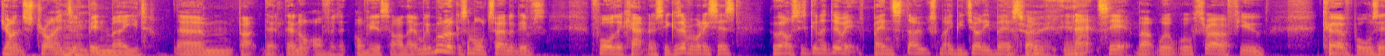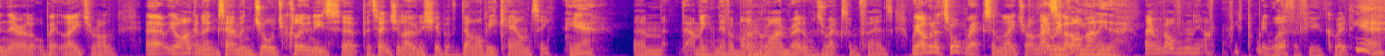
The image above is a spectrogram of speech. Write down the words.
giant strides have been made, um, but they're, they're not obvi- obvious, are they? And we will look at some alternatives for the captaincy because everybody says. Who else is going to do it? Ben Stokes, maybe Jonny Bairstow. right, yeah. That's it. But we'll we'll throw a few curveballs in there a little bit later on. Uh, we are going to examine George Clooney's uh, potential ownership of Derby County. Yeah. Um, I mean, never mind Ryan Reynolds, Wrexham fans. We are going to talk Wrexham later on. They Has he got the money though? They're involved in. The, it's probably worth a few quid. Yeah,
